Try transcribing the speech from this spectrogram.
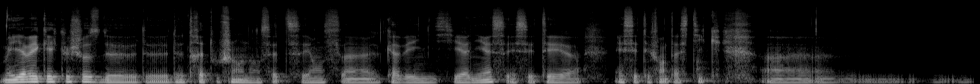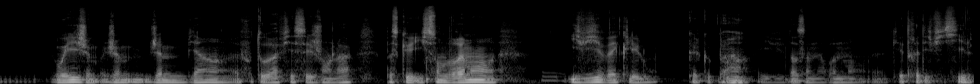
mais il y avait quelque chose de, de, très touchant dans cette séance euh, qu'avait initiée Agnès et c'était et c'était fantastique. Oui, j'aime bien photographier ces gens-là parce qu'ils sont vraiment. Ils vivent avec les loups, quelque part. Ils vivent dans un environnement euh, qui est très difficile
